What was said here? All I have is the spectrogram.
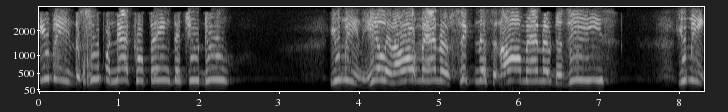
You mean the supernatural things that you do you mean healing all manner of sickness and all manner of disease? You mean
